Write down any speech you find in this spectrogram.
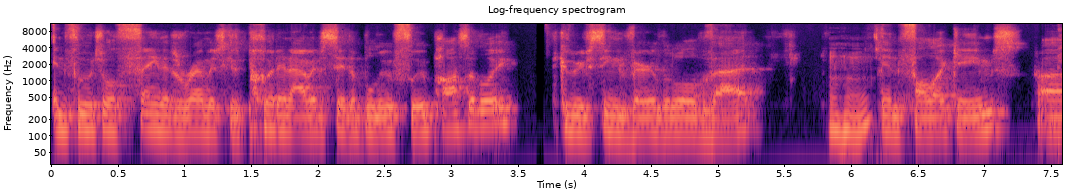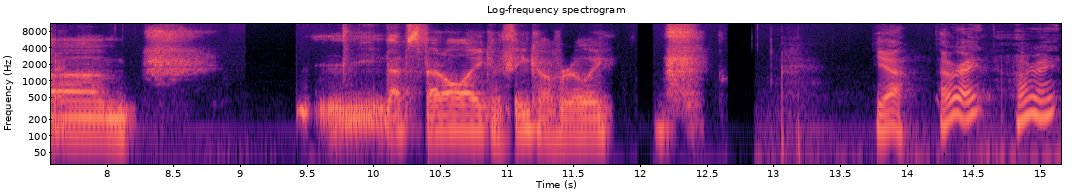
influential thing that just randomly just gets put in, I would say the blue flu possibly because we've seen very little of that Mm-hmm. in Fallout games. Um, That's about all I can think of, really. Yeah. All right. All right.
